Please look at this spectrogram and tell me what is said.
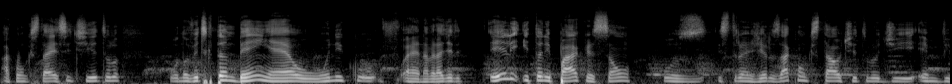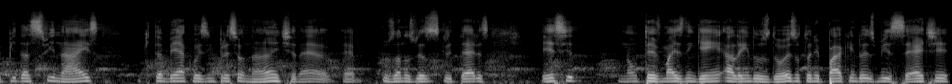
a conquistar esse título. O Nowitzki também é o único, é, na verdade, ele, ele e Tony Parker são os estrangeiros a conquistar o título de MVP das finais o que também é coisa impressionante, né? É, usando os mesmos critérios. Esse não teve mais ninguém além dos dois. O Tony Parker em 2007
